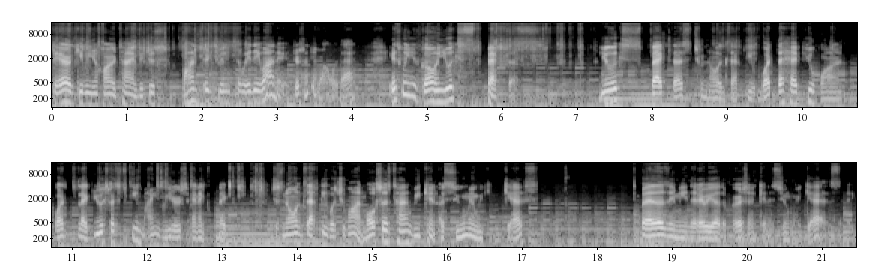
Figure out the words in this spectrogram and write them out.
they're giving you a hard time. They just want their drinks the way they want it. There's nothing wrong with that. It's when you go and you expect us. You expect us to know exactly what the heck you want. What like you expect us to be mind readers and like just know exactly what you want. Most of the time we can assume and we can guess. But that doesn't mean that every other person can assume or guess. Like,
